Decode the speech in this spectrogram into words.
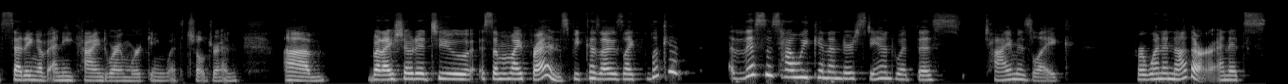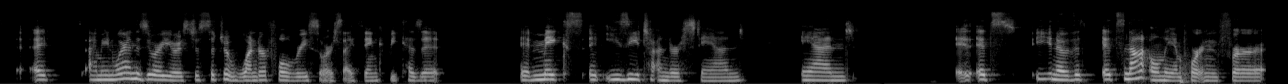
setting of any kind where I'm working with children. Um, but I showed it to some of my friends because I was like, look at this is how we can understand what this time is like for one another. And it's, it, I mean, where in the zoo are you is just such a wonderful resource, I think, because it, it makes it easy to understand and it, it's you know the, it's not only important for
